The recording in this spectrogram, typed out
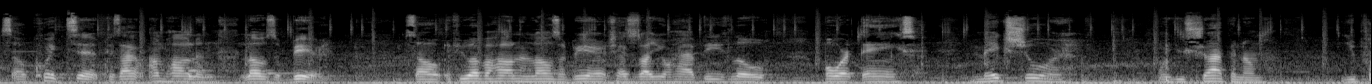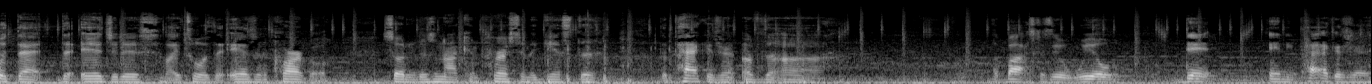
So quick tip, cause I, I'm hauling loads of beer. So if you ever hauling loads of beer, chances are you're gonna have these little board things. Make sure when you strapping them you put that the edge of this like towards the edge of the cargo so that it's not compressing against the the packaging of the uh the box because it will dent any packaging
